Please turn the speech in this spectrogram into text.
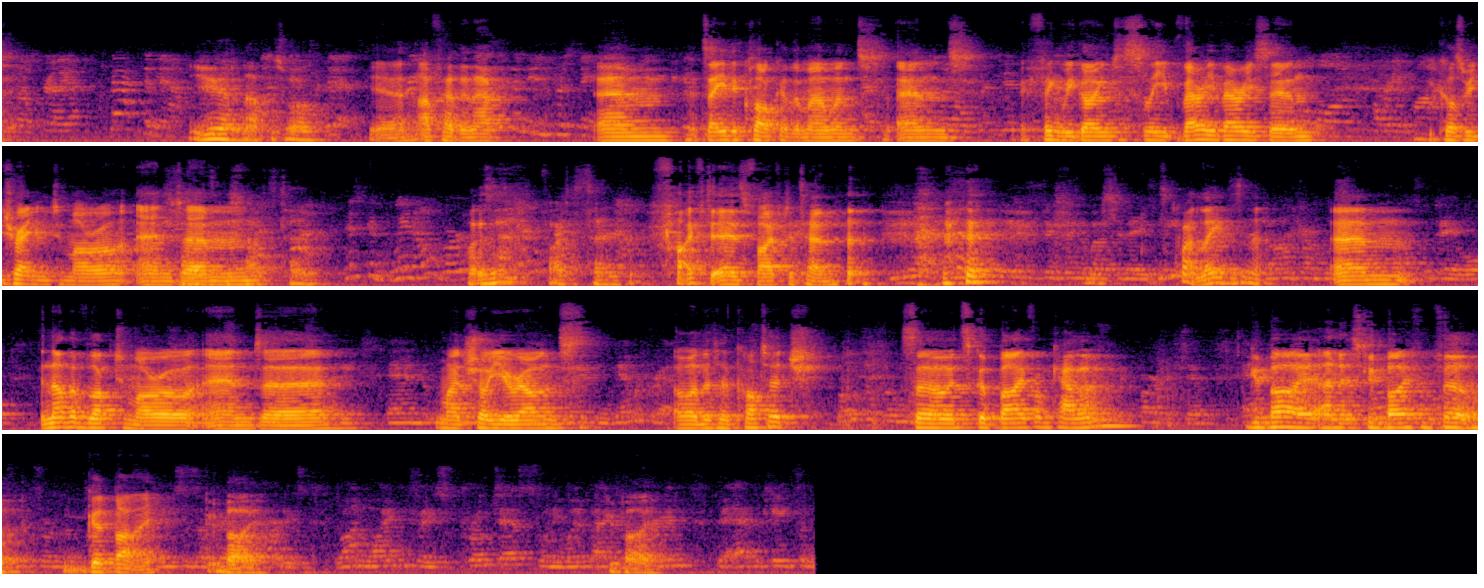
You had a nap as well. Yeah, I've had a nap. Um, it's 8 o'clock at the moment and I think we're going to sleep very very soon because we're training tomorrow and um, Five to ten. what is that? Five to ten. 5 to, it's 5 to 10. it's quite late isn't it? Um, another vlog tomorrow and uh, might show you around our little cottage. So it's goodbye from Callum. Goodbye, and it's goodbye from Phil. Goodbye. Goodbye. Goodbye.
